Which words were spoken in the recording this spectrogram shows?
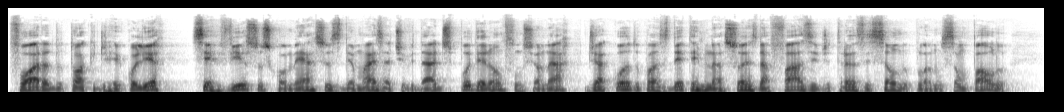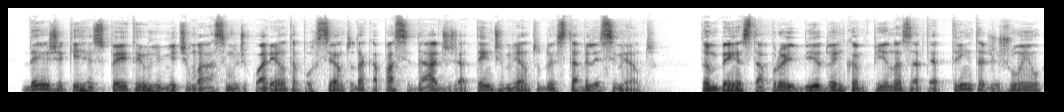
Fora do toque de recolher, serviços, comércios e demais atividades poderão funcionar de acordo com as determinações da fase de transição do Plano São Paulo, desde que respeitem o limite máximo de 40% da capacidade de atendimento do estabelecimento. Também está proibido em Campinas até 30 de junho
